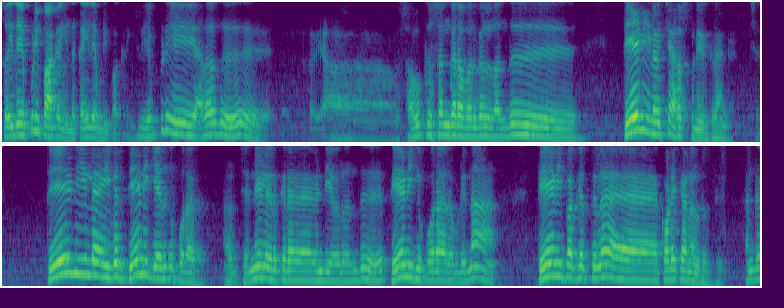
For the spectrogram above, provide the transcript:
ஸோ இதை எப்படி பார்க்குறீங்க இந்த கைதை எப்படி பார்க்குறீங்க இது எப்படி அதாவது சவுக்கு சங்கர் அவர்கள் வந்து தேனியில் வச்சு அரெஸ்ட் பண்ணியிருக்கிறாங்க. தேனியில் இவர் தேனிக்கு எதுக்கு போகிறாரு அவர் சென்னையில் இருக்கிற வேண்டியவர் வந்து தேனிக்கு போகிறாரு அப்படின்னா தேனி பக்கத்தில் கொடைக்கானல் இருக்குது அங்கே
